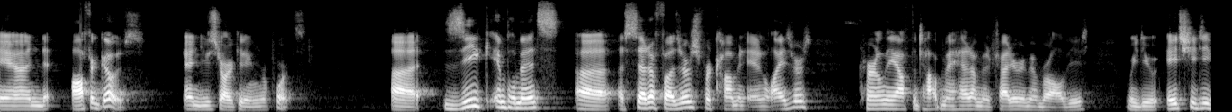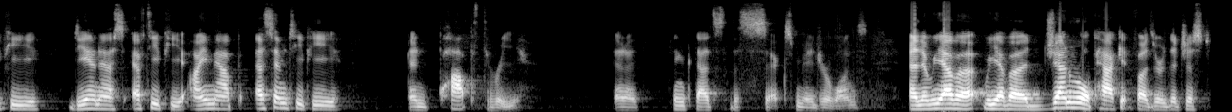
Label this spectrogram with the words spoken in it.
and off it goes, and you start getting reports. Uh, Zeek implements uh, a set of fuzzers for common analyzers currently off the top of my head, I'm going to try to remember all of these. We do HTTP, DNS, FTP, IMAP, SMTP, and POP3. And I think that's the six major ones. And then we have a we have a general packet fuzzer that just,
